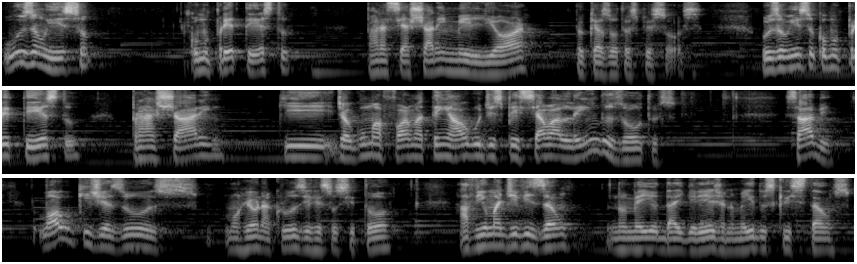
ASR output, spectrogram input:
usam isso como pretexto para se acharem melhor do que as outras pessoas. Usam isso como pretexto para acharem que de alguma forma tem algo de especial além dos outros. Sabe? Logo que Jesus morreu na cruz e ressuscitou, havia uma divisão no meio da igreja, no meio dos cristãos.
